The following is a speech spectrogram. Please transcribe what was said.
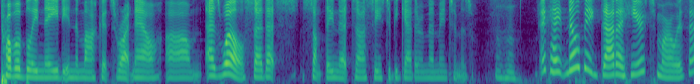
probably need in the markets right now um, as well. So that's something that uh, seems to be gathering momentum as well. Mm-hmm. Okay, no big data here tomorrow, is there?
